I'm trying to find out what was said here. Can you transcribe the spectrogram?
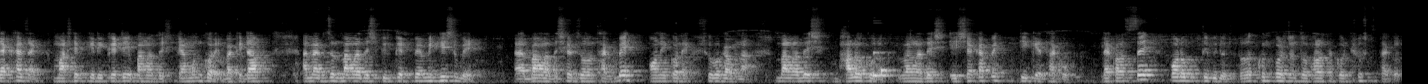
দেখা যাক মাঠের ক্রিকেটে বাংলাদেশ কেমন করে। বাকিটা, আমি একজন বাংলাদেশ ক্রিকেট প্রেমী হিসেবে বাংলাদেশের জন্য থাকবে। অনেক অনেক শুভকামনা। বাংলাদেশ ভালো করুক, বাংলাদেশ এশিয়া কাপে টিকে থাকুক। দেখা হচ্ছে পরবর্তী ভিডিওতে। ততক্ষণ পর্যন্ত ভালো থাকুন, সুস্থ থাকুন।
